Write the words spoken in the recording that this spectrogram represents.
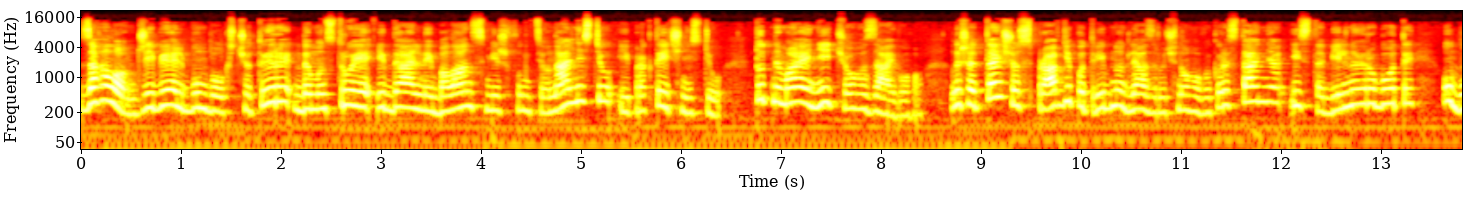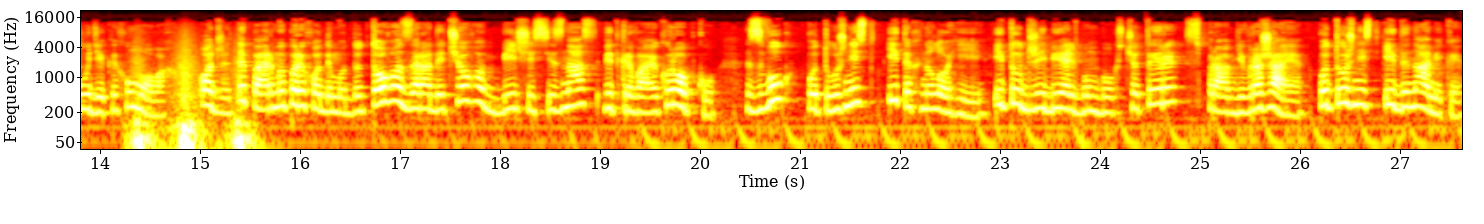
Загалом JBL Boombox 4 демонструє ідеальний баланс між функціональністю і практичністю. Тут немає нічого зайвого, лише те, що справді потрібно для зручного використання і стабільної роботи у будь-яких умовах. Отже, тепер ми переходимо до того, заради чого більшість із нас відкриває коробку. Звук, потужність і технології. І тут JBL Boombox 4 справді вражає. Потужність і динаміки.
